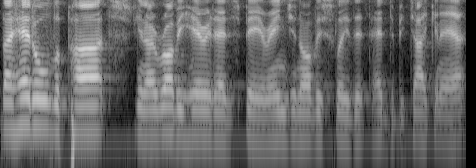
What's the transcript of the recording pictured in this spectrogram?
They had all the parts. You know, Robbie Herrod had a spare engine, obviously, that had to be taken out.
